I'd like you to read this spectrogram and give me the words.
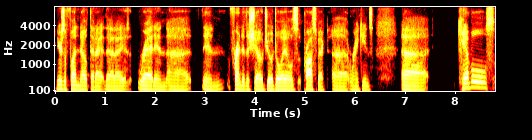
here's a fun note that I that I read in uh, in friend of the show Joe Doyle's prospect uh, rankings. Uh, Campbell's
